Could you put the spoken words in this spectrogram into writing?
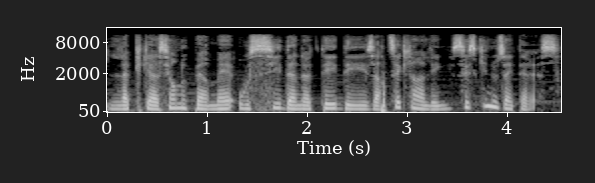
L'application nous permet aussi d'annoter des articles en ligne. C'est ce qui nous intéresse.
